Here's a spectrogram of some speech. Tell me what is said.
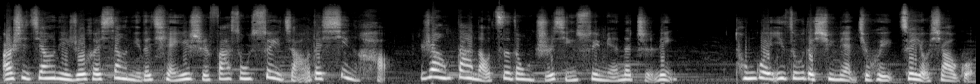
而是教你如何向你的潜意识发送睡着的信号，让大脑自动执行睡眠的指令。通过一周的训练就会最有效果。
